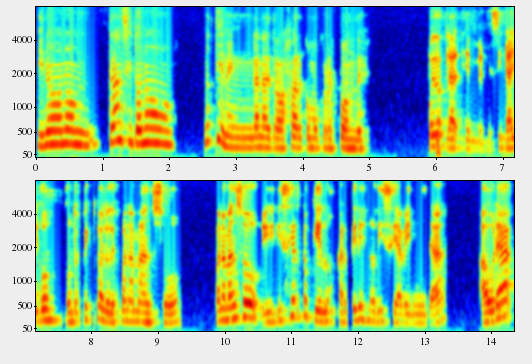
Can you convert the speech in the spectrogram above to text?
y no, no, tránsito no, no tienen ganas de trabajar como corresponde. Puedo aclarar, eh, decir algo con respecto a lo de Juana Manso. Juana Manso, eh, es cierto que los carteles no dice avenida, ahora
